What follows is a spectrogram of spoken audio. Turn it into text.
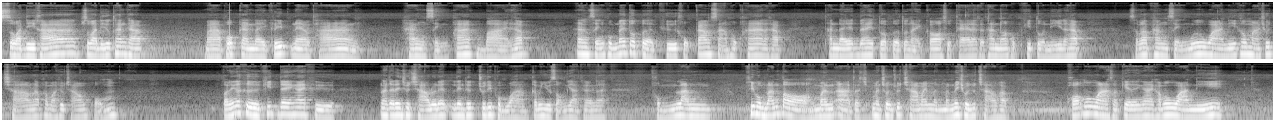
สวัสดีครับ สวัสดีทุกท่านครับ มาพบกันในคลิปแนวทางห้างเสงภาคบ่ายนะครับห้างเสงผมได้ตัวเปิดคือ 69365 นะครับ ท่านใดได้ตัวเปิดตัวไหนก็สุดแท้แล้วแต่ท่านเนาะผมคิดตัวนี้นะครับสำหรับพังเสงเมื่อวานนี้เข้ามาชุดเช้านะครับ เข้ามาชุดเช้าของผม ตอนนี้ก็คือคิดได้ง่ายคือ น่าจะเล่นชุดเช้าหรือเล่นเล่นชุดที่ผมวางก็มีอยู่ 2 อย่างแค่นั้นนะ ผมรันที่ผมรันต่อมันอาจจะมันชนชุดเช้าไหมมันมันไม่ชนชุดเช้าครับ เพราะเมื่อวานสังเกตได้ง่ายครับ เมื่อวานนี้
